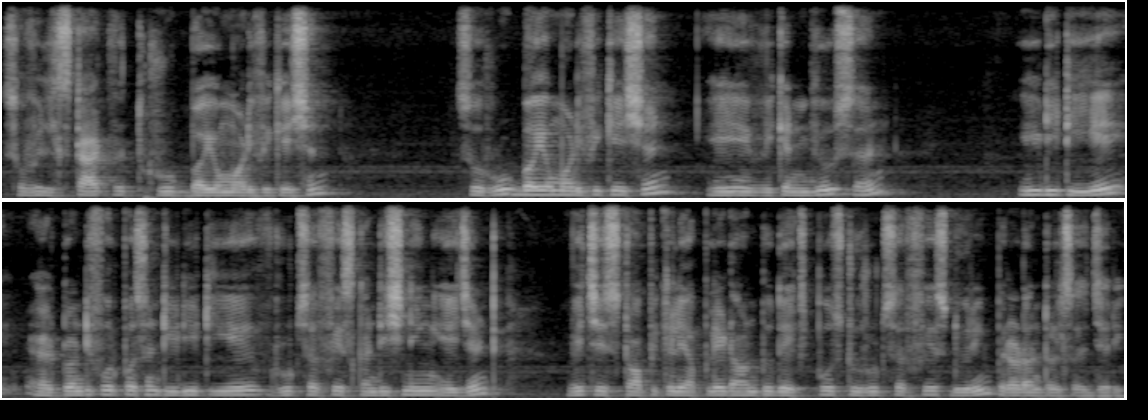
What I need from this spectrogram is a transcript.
So we'll start with root biomodification. So root biomodification eh, we can use an EDTA, 24% EDTA root surface conditioning agent which is topically applied onto the exposed to root surface during periodontal surgery.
